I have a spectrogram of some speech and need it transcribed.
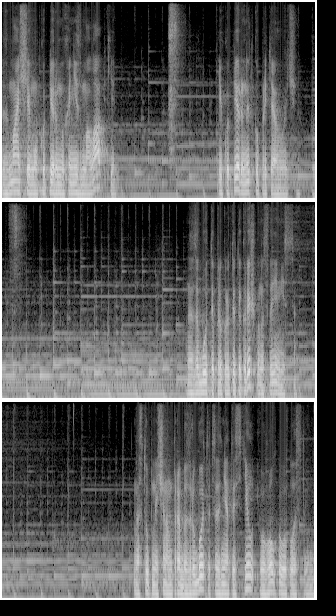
Змащуємо купір механізма лапки і купір нитку притягувача. Не забудьте прикрутити кришку на своє місце. Наступне, що нам треба зробити, це зняти стіл і оголкову пластину.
